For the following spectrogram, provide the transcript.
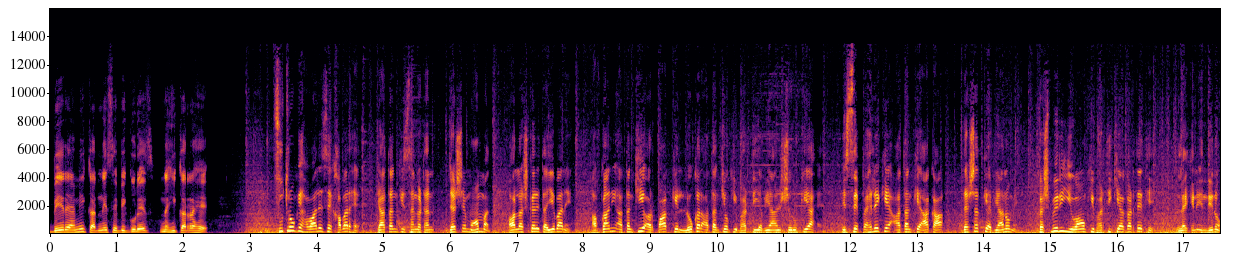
बेरहमी करने से भी गुरेज नहीं कर रहे। सूत्रों के हवाले से खबर है कि आतंकी संगठन जैश मोहम्मद और लश्कर तैयबा ने अफगानी आतंकी और पाक के लोकल आतंकियों की भर्ती अभियान शुरू किया है। इससे पहले के आतंक के आका दहशत के अभियानों में कश्मीरी युवाओं की भर्ती किया करते थे, लेकिन इन दिनों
